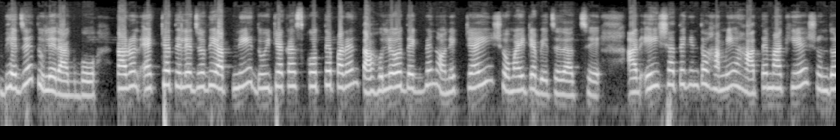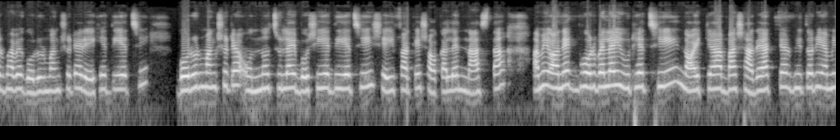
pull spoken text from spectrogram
ভেজে তুলে রাখব। কারণ একটা তেলে যদি আপনি দুইটা কাজ করতে পারেন, তাহলেও দেখবেন অনেকটাই সময়টা বেঁচে যাচ্ছে। আর এই সাথে কিন্তু আমি হাতে মাখিয়ে সুন্দরভাবে গরুর মাংসটা রেখে দিয়েছি। গরুর মাংসটা অন্য চুলায় বসিয়ে দিয়েছি, সেই ফাঁকে সকালের নাস্তা। আমি অনেক ভোরবেলায় উঠেছি, নয়টা বা সাড়ে আটটার ভিতরেই আমি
